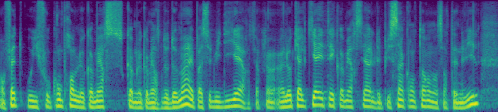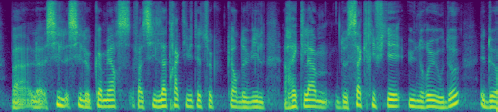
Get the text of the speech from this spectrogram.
en fait où il faut comprendre le commerce comme le commerce de demain et pas celui d'hier. C'est-à-dire qu'un un local qui a été commercial depuis 50 ans dans certaines villes, bah, le- si, le- si le commerce, enfin si l'attractivité de ce cœur de ville réclame de sacrifier une rue ou deux et de,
